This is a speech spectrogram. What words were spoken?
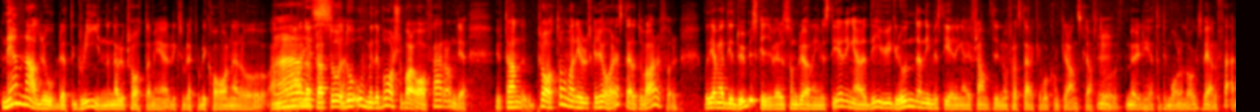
Nämn aldrig ordet green när du pratar med liksom, republikaner och andra. Ah, för att då, då omedelbart så bara avfärdar de det. Utan prata om vad det är du ska göra istället och varför. Och det, jag menar, det du beskriver som gröna investeringar, det är ju i grunden investeringar i framtiden och för att stärka vår konkurrenskraft Mm. och möjligheter till morgondagens välfärd.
